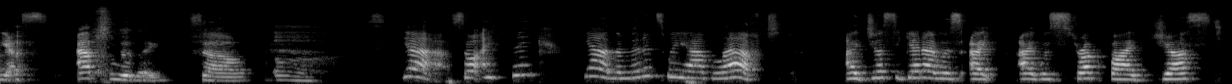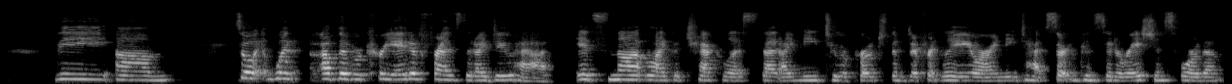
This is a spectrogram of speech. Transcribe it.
yes, absolutely. So. Oh yeah so i think yeah in the minutes we have left i just again i was i i was struck by just the um so when of the creative friends that i do have it's not like a checklist that i need to approach them differently or i need to have certain considerations for them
